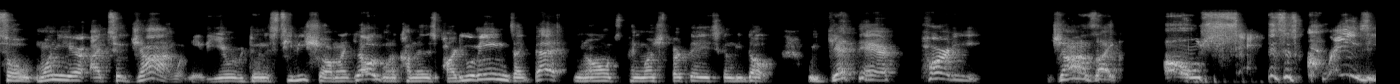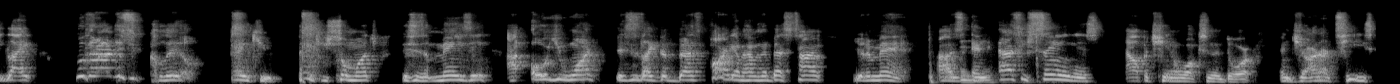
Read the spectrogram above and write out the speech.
So one year I took John with me. The year we were doing this TV show, I'm like, yo, you want to come to this party with me? And he's like, bet, you know, it's Penny Marshall's birthday. It's gonna be dope. We get there, party. John's like, oh shit, this is crazy. Like, look at that. This is Khalil. Thank you. Thank you so much. This is amazing. I owe you one. This is like the best party. I'm having the best time. You're the man. Was, mm-hmm. And as he's saying this, Al Pacino walks in the door, and John Ortiz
